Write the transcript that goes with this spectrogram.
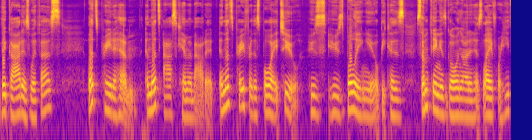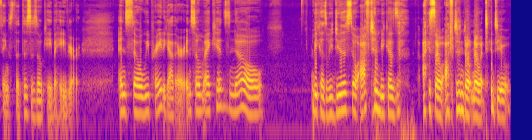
that God is with us. Let's pray to him and let's ask him about it. And let's pray for this boy too, who's who's bullying you because something is going on in his life where he thinks that this is okay behavior." And so we pray together. And so my kids know because we do this so often because I so often don't know what to do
